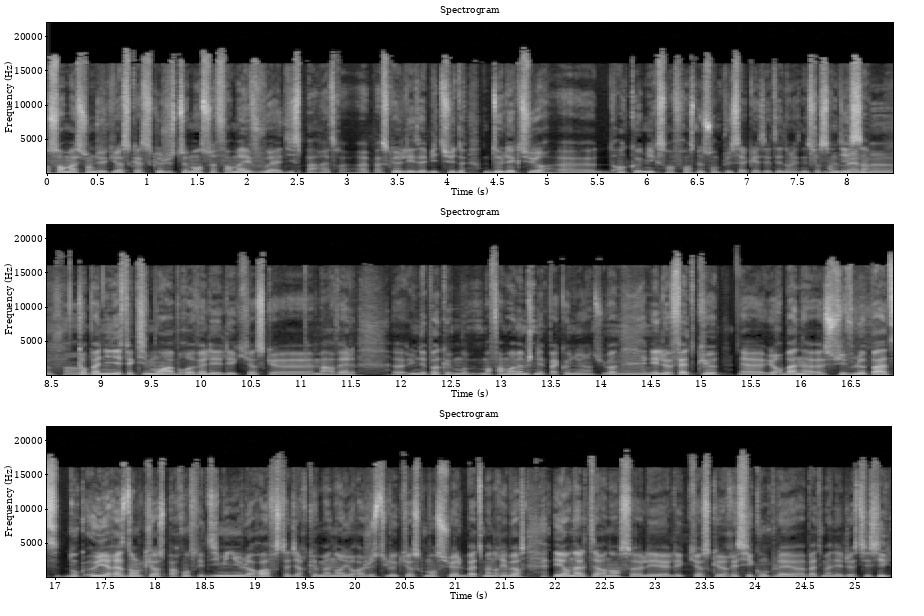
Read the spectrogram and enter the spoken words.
transformation du kiosque à ce que justement ce format est voué à disparaître. Euh, parce que les habitudes de lecture euh, en comics en France ne sont plus celles qu'elles étaient dans les années 70. Même, euh, Quand Panini, effectivement, abreuvait les, les kiosques euh, Marvel, une époque, moi- enfin moi-même, je n'ai pas connu, hein, tu vois. hmm, Et le fait que Urban suive le pas, donc eux ils restent dans le kiosque, par contre ils diminuent leur offre, c'est-à-dire que maintenant il y aura juste le kiosque mensuel Batman Rebirth et en alternance les, les kiosques récits complets Batman et Justice League,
